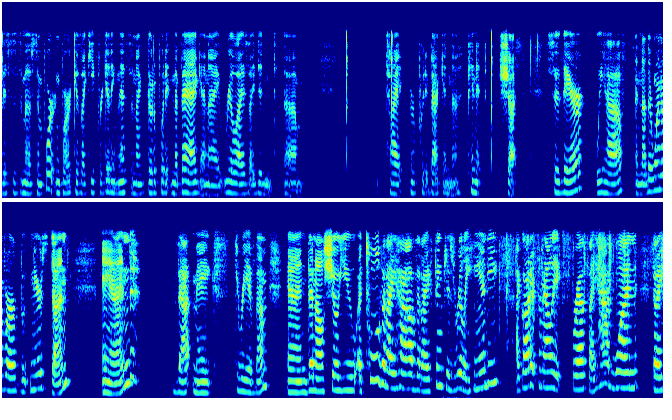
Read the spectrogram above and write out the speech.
this is the most important part because I keep forgetting this and I go to put it in the bag and I realize I didn't um, tie it or put it back in the pin it shut. So there we have another one of our boutonnieres done and that makes three of them. And then I'll show you a tool that I have that I think is really handy. I got it from AliExpress. I had one that I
